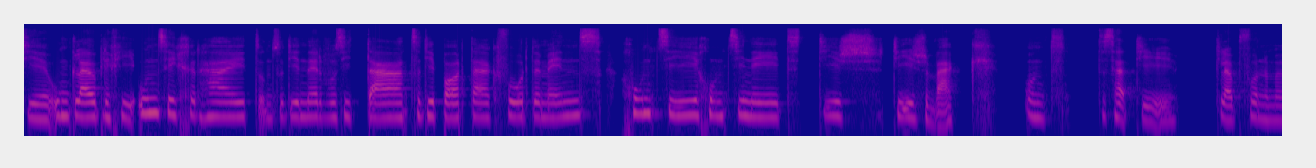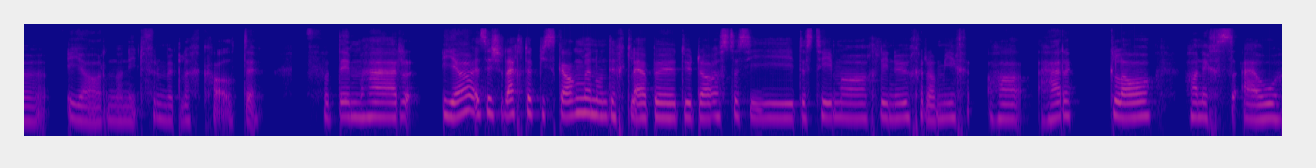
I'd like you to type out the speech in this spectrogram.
die unglaubliche Unsicherheit und so die Nervosität, so die paar Tage vor der Mens, kommt sie, kommt sie nicht, die ist, die ist weg. Und das hat die glaube vor einem Jahr noch nicht für möglich gehalten. Von dem her, ja, es ist recht etwas gegangen und ich glaube, durch das, dass ich das Thema ein bisschen näher an mich hergelassen habe, ich es auch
